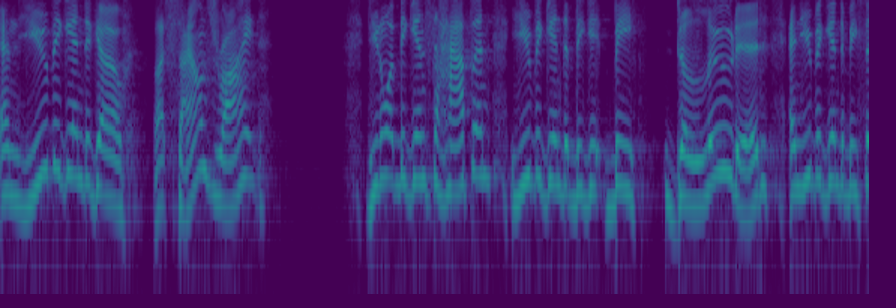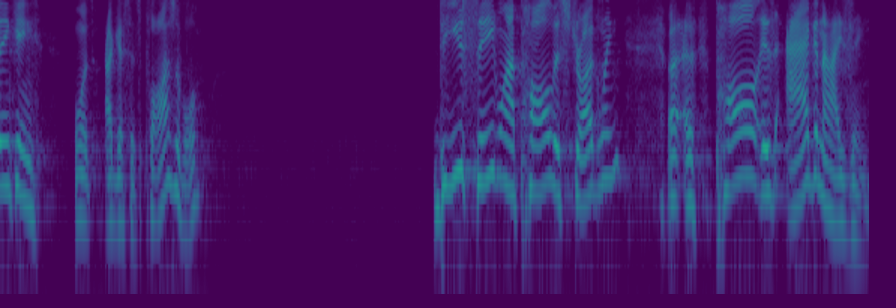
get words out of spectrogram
and you begin to go, that sounds right. Do you know what begins to happen? You begin to be, be deluded and you begin to be thinking, well, I guess it's plausible. Do you see why Paul is struggling? Uh, uh, Paul is agonizing.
